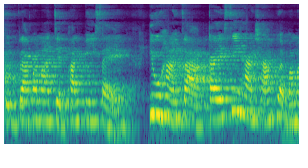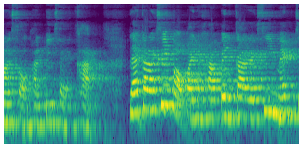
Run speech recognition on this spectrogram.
ศูนย์กลางประมาณ 7,000 ปีแสง อยู่ห่างจากกาแล็กซี่ทางช้างเผือกประมาณ 2,000 ปีแสงค่ะ และกาแล็กซี่ต่อไปนะคะ เป็นกาแล็กซี่แม็กเจ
